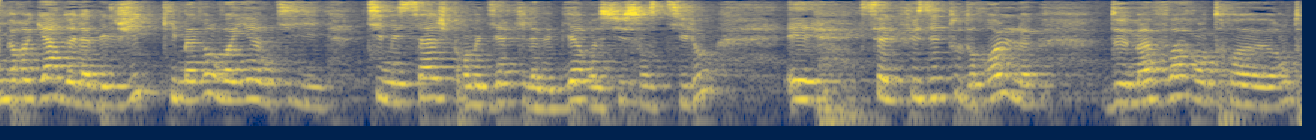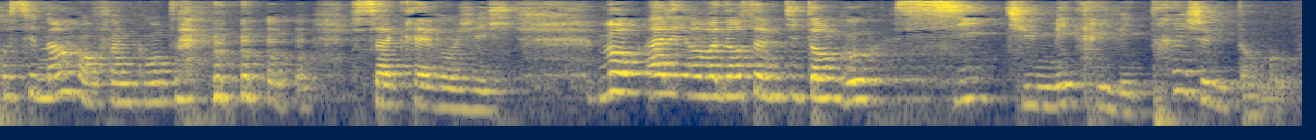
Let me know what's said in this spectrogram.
me regarde de la Belgique, qui m'avait envoyé un petit, petit message pour me dire qu'il avait bien reçu son stylo. Et ça lui faisait tout drôle de m'avoir entre, entre ses mains, en fin de compte. Sacré Roger. Bon, allez, on va danser un petit tango. Si tu m'écrivais, très joli tango.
